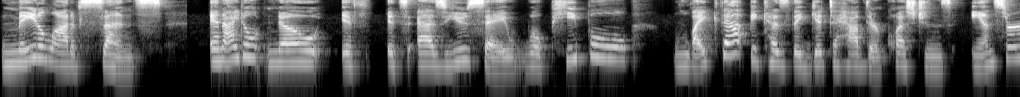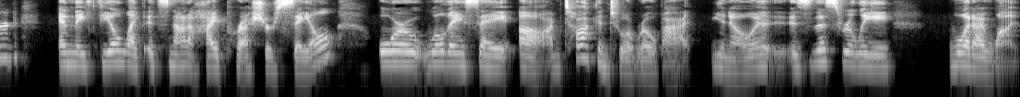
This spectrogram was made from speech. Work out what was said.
made a lot of sense. And I don't know if it's as you say, will people like that because they get to have their questions answered and they feel like it's not a high pressure sale? Or will they say, oh, I'm talking to a robot? You know, is this really what I want?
